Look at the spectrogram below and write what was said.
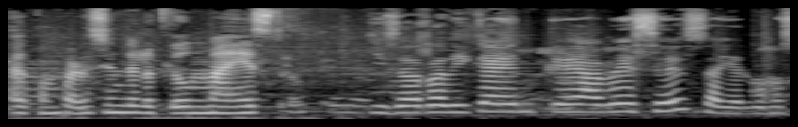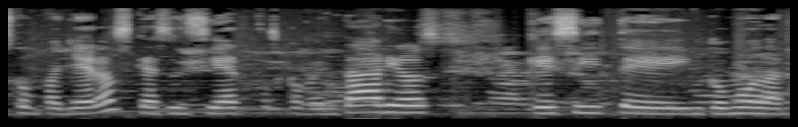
a comparación de lo que un maestro. Quizás radica en que a veces hay algunos compañeros que hacen ciertos comentarios que sí te incomodan.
